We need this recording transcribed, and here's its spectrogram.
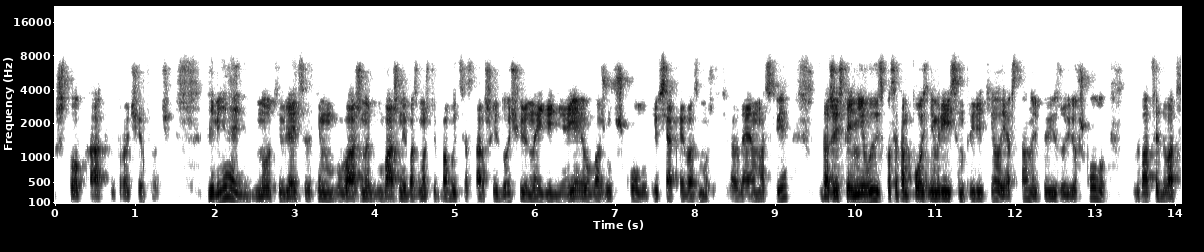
что, как и прочее, прочее. Для меня ну, это является таким важным, важной возможностью побыть со старшей дочерью наедине. Я ее вожу в школу при всякой возможности. Когда я в Москве, даже если я не выспался, там поздним рейсом прилетел, я встану и повезу ее в школу. 20-25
